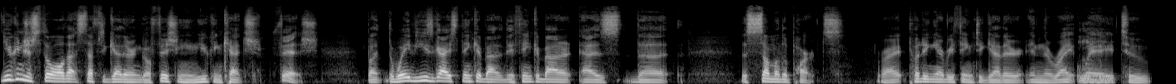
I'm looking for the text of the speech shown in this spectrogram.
you can just throw all that stuff together and go fishing, and you can catch fish. But the way these guys think about it, they think about it as the the sum of the parts, right? Putting everything together in the right way to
